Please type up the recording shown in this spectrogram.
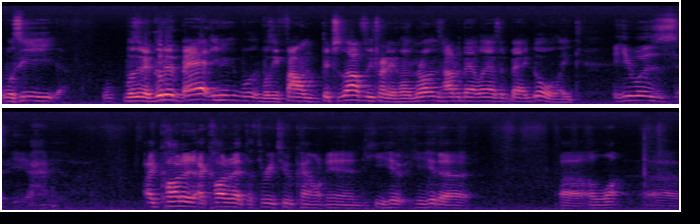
Was he? Was it a good at bat? He- Was he fouling pitches off? Was he trying to hit home runs? How did that last at bat go? Like, He was. I caught it. I caught it at the three-two count, and he hit. He hit a uh, a lot. Uh,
